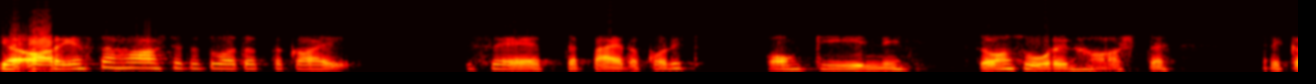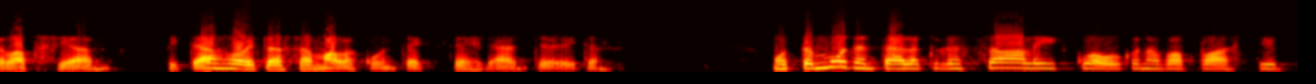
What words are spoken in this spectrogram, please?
Ja arjessa haasteita tuo totta kai se, että päiväkodit on kiinni. Se on suurin haaste. Eli lapsia pitää hoitaa samalla, kun te- tehdään töitä. Mutta muuten täällä kyllä saa liikkua ulkona vapaasti.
